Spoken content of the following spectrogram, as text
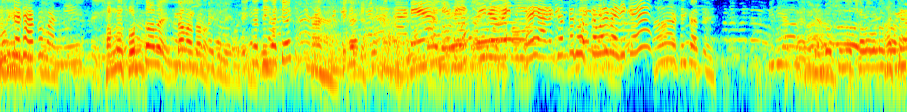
মুখটা ঢাকো পান সামনে সরতে হবে। দাঁড়া দাঁড়া ঠিক আছে ঠিক আছে? ঠিক আছে? এই আরেকজনকে ধরতে বলবে এদিকে? হ্যাঁ ঠিক আছে। আচ্ছা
